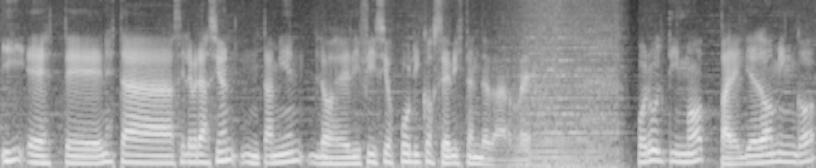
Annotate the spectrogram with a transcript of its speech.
Y este, en esta celebración también los edificios públicos se visten de verde. Por último, para el día domingo,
